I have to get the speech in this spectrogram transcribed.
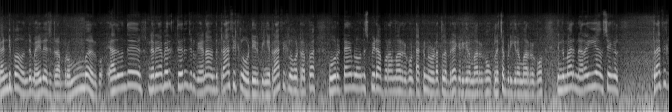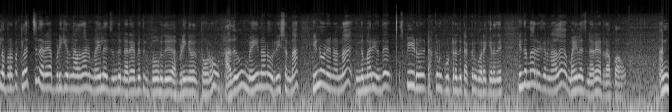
கண்டிப்பாக வந்து மைலேஜ் ட்ராப் ரொம்ப இருக்கும். அது வந்து நிறையா பேருக்கு தெரிஞ்சிருக்கும். ஏன்னா வந்து டிராஃபிக்கில் ஓட்டியிருப்பீங்க. டிராஃபிக்கில் ஓட்டுறப்ப ஒரு டைமில் வந்து ஸ்பீடாக போகிற மாதிரி இருக்கும். டக்குன்னு ஒரு இடத்துல பிரேக் அடிக்கிற மாதிரி இருக்கும். கிளச்சை பிடிக்கிற மாதிரி இருக்கும். இந்த மாதிரி நிறைய விஷயங்கள் டிராஃபிக்கில் போகிறப்ப கிளச் நிறையா பிடிக்கிறதுனால தான் மைலேஜ் வந்து நிறைய பேத்துக்கு போகுது அப்படிங்கிறது தோணும். அதுவும் மெயினான ஒரு ரீசன் தான். இன்னொன்று என்னென்னா இந்த மாதிரி வந்து ஸ்பீடு வந்து டக்குன்னு கூட்டுறது டக்குன்னு குறைக்கிறது இந்த மாதிரி இருக்கிறனால மைலேஜ் நிறையா ட்ராப் ஆகும். அண்ட்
